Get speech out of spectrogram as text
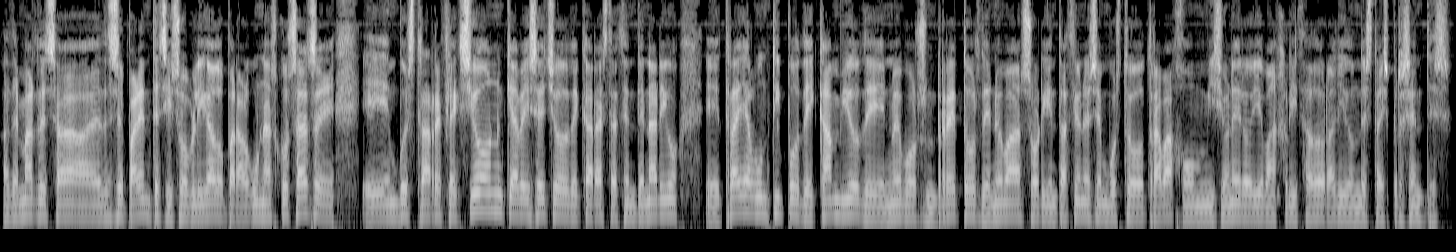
Además de, ese paréntesis obligado para algunas cosas, eh, eh, en vuestra reflexión que habéis hecho de cara a este centenario, ¿trae algún tipo de cambio, de nuevos retos, de nuevas orientaciones en vuestro trabajo misionero y evangelizador allí donde estáis presentes?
